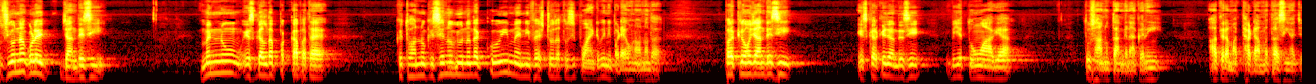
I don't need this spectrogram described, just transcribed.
ਤੁਸੀਂ ਉਹਨਾਂ ਕੋਲੇ ਜਾਂਦੇ ਸੀ। ਮੈਨੂੰ ਇਸ ਗੱਲ ਦਾ ਪੱਕਾ ਪਤਾ ਹੈ ਕਿ ਤੁਹਾਨੂੰ ਕਿਸੇ ਨੂੰ ਵੀ ਉਹਨਾਂ ਦਾ ਕੋਈ ਮੈਨੀਫੈਸਟੋ ਦਾ ਤੁਸੀਂ ਪੁਆਇੰਟ ਵੀ ਨਹੀਂ ਪੜਿਆ ਹੋਣਾ ਉਹਨਾਂ ਦਾ। ਪਰ ਕਿਉਂ ਜਾਂਦੇ ਸੀ? ਇਸ ਕਰਕੇ ਜਾਂਦੇ ਸੀ ਵੀ ਜੇ ਤੂੰ ਆ ਗਿਆ, ਤੂੰ ਸਾਨੂੰ ਤੰਗ ਨਾ ਕਰੀ। ਆ ਤੇਰਾ ਮੱਥਾ ਡੰਮਤਾ ਸੀ ਅੱਜ।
